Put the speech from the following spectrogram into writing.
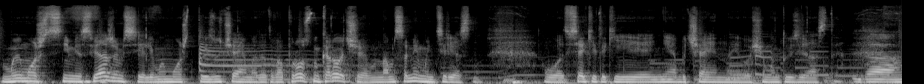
Мы, может, с ними свяжемся, или мы, может, поизучаем этот вопрос. Ну, короче, нам самим интересно. Вот, всякие такие необычайные, в общем, энтузиасты. Да.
